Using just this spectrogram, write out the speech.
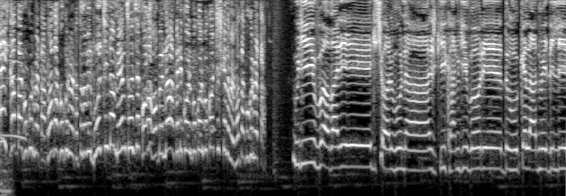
এই খাতা কুকুর বেটা খাতা কুকুর বেটা তুমি বলছি না মেন্স হয়েছে করা হবে না আগে করব করব করছিস কেন বে, কুকুর বেটা? উরি বাবা রে সর্বনাশ কি খান কি বউ রে তো লাদ মেয়ে দিলি।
